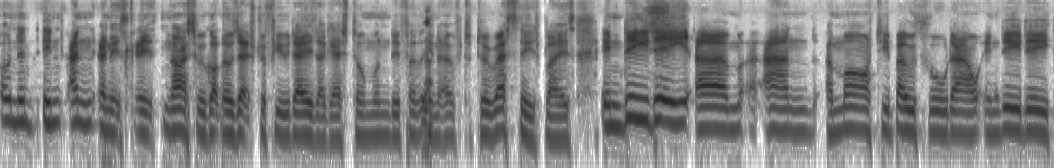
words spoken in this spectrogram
Oh, and, in, and and it's it's nice we've got those extra few days, I guess, till Monday for yeah. you know to, to, rest these players. Ndidi um, and Amartey both ruled out. Ndidi,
